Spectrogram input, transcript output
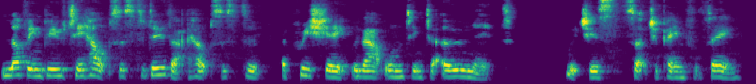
Loving beauty helps us to do that, helps us to appreciate without wanting to own it, which is such a painful thing.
